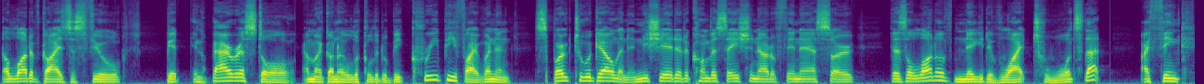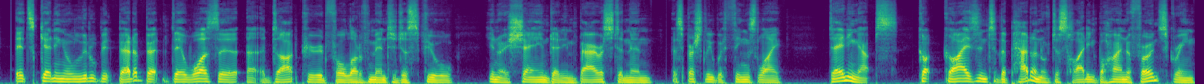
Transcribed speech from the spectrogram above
a lot of guys just feel a bit embarrassed or am I going to look a little bit creepy if I went and spoke to a girl and initiated a conversation out of thin air? So there's a lot of negative light towards that. I think it's getting a little bit better, but there was a, a dark period for a lot of men to just feel, you know, shamed and embarrassed. And then, especially with things like dating apps, got guys into the pattern of just hiding behind a phone screen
